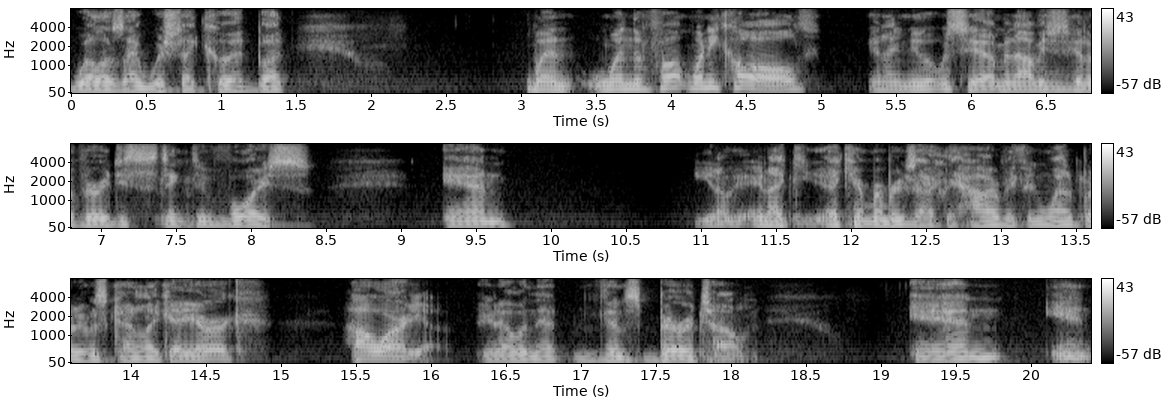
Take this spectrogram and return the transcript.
well as I wish I could. But when when the phone, when he called, and I knew it was him, and obviously he's got a very distinctive voice, and you know, and I I can't remember exactly how everything went, but it was kind of like, "Hey, Eric, how are you? You know, in that Vince baritone. And and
